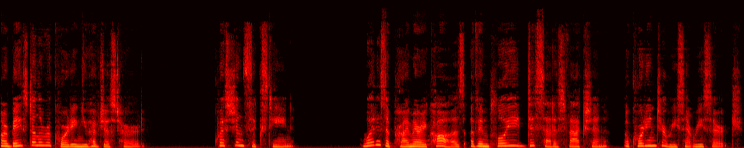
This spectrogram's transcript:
are based on the recording you have just heard. Question 16. What is a primary cause of employee dissatisfaction according to recent research?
